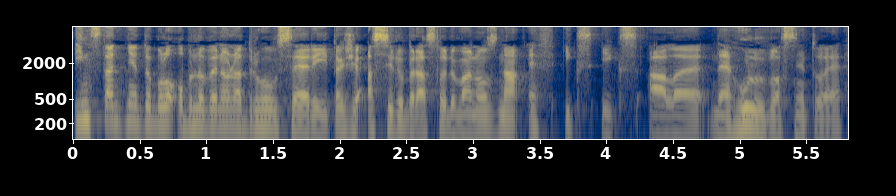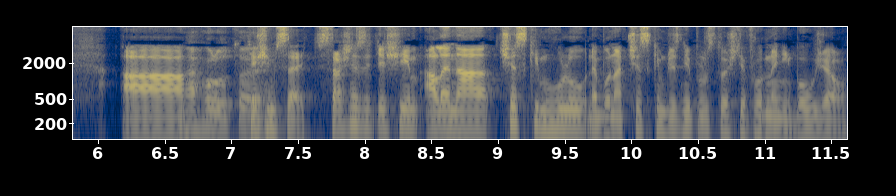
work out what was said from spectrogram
Instantně to bylo obnoveno na druhou sérii, takže asi dobrá sledovanost na FXX, ale ne, Hulu vlastně to je. A Na Hulu to je. těším se, strašně se těším, ale na českým Hulu nebo na českým Disney Plus to ještě furt není, bohužel.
